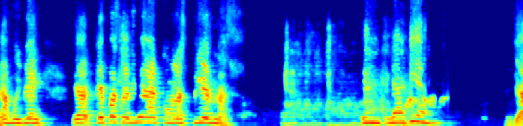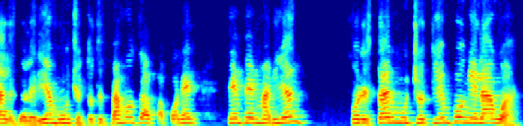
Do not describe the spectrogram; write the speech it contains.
ya, muy bien. Ya, ¿qué pasaría con las piernas? Enfermarían. Ya, les dolería mucho. Entonces, vamos a, a poner, se enfermarían por estar mucho tiempo en el agua.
